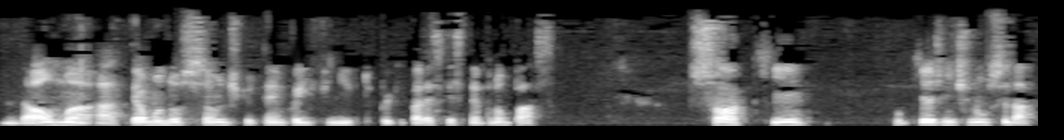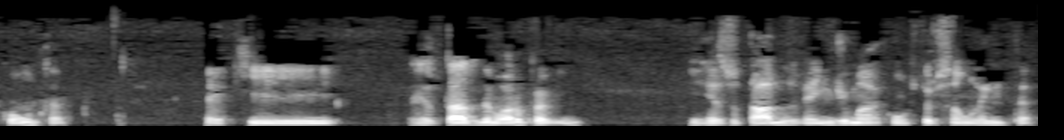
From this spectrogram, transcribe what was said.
Dá uma, até uma noção de que o tempo é infinito, porque parece que esse tempo não passa. Só que o que a gente não se dá conta é que resultados demoram para vir e resultados vêm de uma construção lenta.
